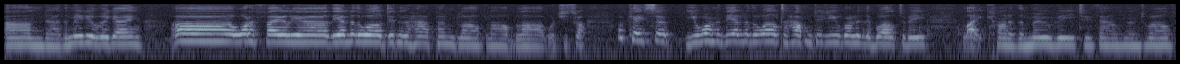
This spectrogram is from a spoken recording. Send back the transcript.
and the media will be going, oh, what a failure, the end of the world didn't happen, blah, blah, blah, which is right. Okay, so you wanted the end of the world to happen, did you? wanted the world to be like kind of the movie 2012?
